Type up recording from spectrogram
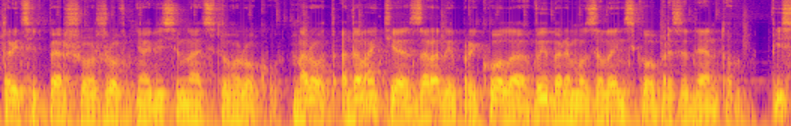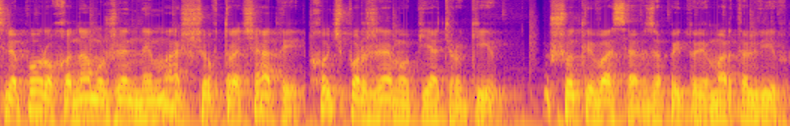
31 жовтня 2018 року. Народ, а давайте заради прикола виберемо Зеленського президентом. Після пороха нам уже нема що втрачати, хоч поржемо 5 років. Що ти, Вася? запитує Марта Львів.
